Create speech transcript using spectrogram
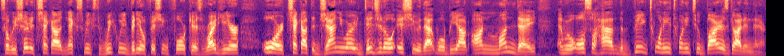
So be sure to check out next week's weekly video fishing forecast right here, or check out the January digital issue that will be out on Monday. And we'll also have the big 2022 buyer's guide in there.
